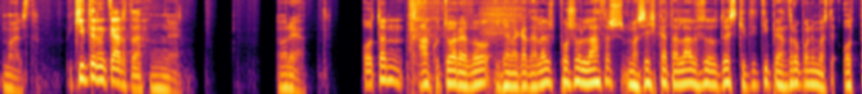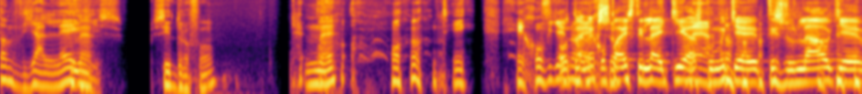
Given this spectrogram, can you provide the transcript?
Μάλιστα. Κίτρινη κάρτα. Ναι. Ωραία. Όταν. Άκου τώρα εδώ για να καταλάβεις πόσο λάθος μας έχει καταλάβει αυτό το τεστ και τι τύποι ανθρώπων είμαστε. Όταν διαλέγεις Ναι. σύντροφο. Ναι. Ότι εγώ βγαίνω Όταν έξω. έχω πάει στη λαϊκή, ας Ναι. πούμε, και τη ζουλάω και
